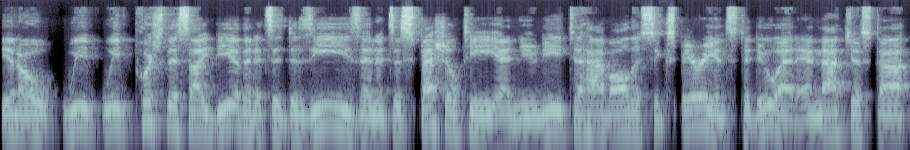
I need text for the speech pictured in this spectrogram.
you know we we push this idea that it's a disease and it's a specialty and you need to have all this experience to do it. And that just uh,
